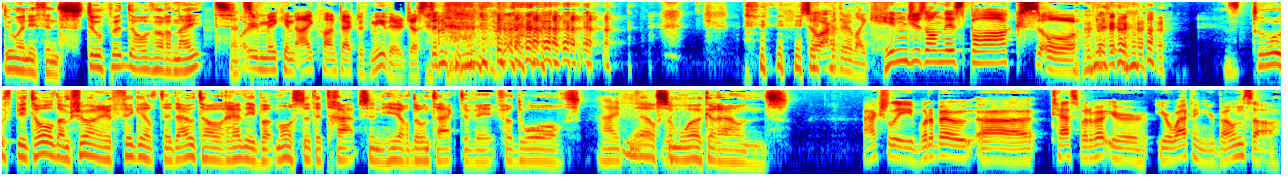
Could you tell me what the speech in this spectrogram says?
do anything stupid overnight. Why are you making eye contact with me there, Justin? so are there like hinges on this box or Truth be told, I'm sure you figured it out already, but most of the traps in here don't activate for dwarves. I've There are some workarounds. Actually, what about uh Tess? What about your your weapon, your bone saw?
